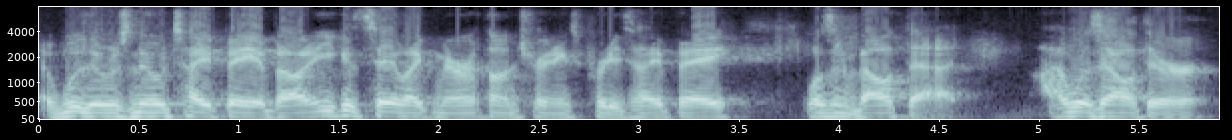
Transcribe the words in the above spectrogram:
there was no type A about it. You could say like marathon training is pretty type A. It wasn't about that. I was out there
